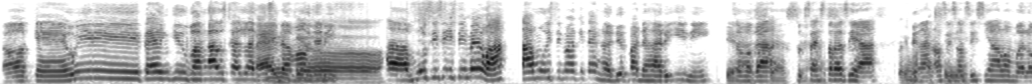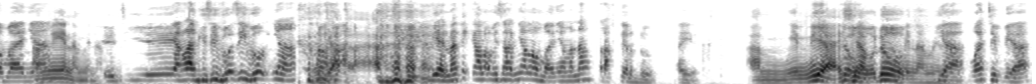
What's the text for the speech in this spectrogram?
Oke, Widi, thank you Bang Al sekali lagi Thank sudah mau you. jadi eh, musisi istimewa, tamu istimewa kita yang hadir pada hari ini. Yes, Semoga yes, sukses yes. terus ya Terima dengan osis-osisnya, lomba-lombanya. Amin, amin, amin. Eh, yang lagi sibuk-sibuknya. Enggak lah. Iya, nanti kalau misalnya lombanya menang, traktir do. Ayo. Amin ya, Do, siap. do. Amin, amin. Iya, wajib ya.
